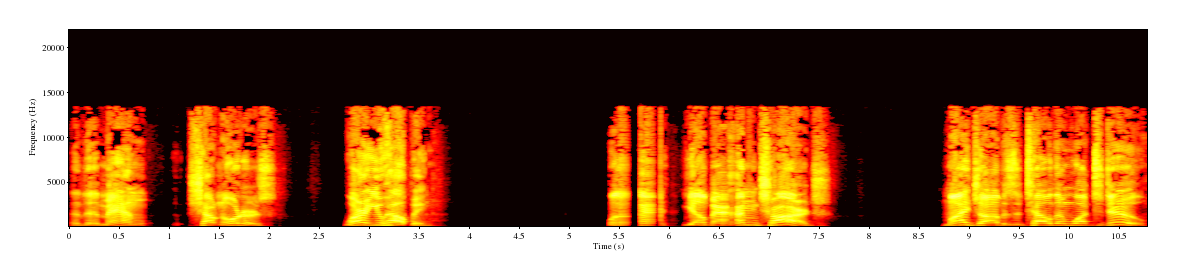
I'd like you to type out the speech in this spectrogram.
the man shouting orders, Why aren't you helping? Well, the man yelled back, I'm in charge. My job is to tell them what to do.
